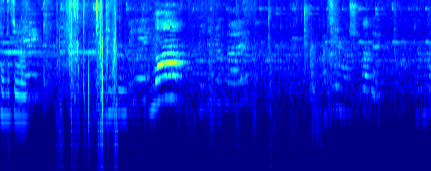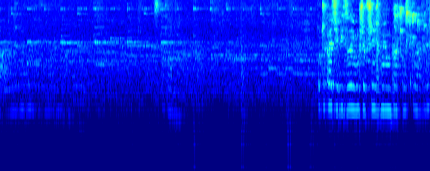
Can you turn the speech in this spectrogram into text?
Czekaj, No! A gdzie masz? Dobra, ale nie Spokojnie. Poczekajcie widzowie, muszę przynieść mojemu bratu okulary.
